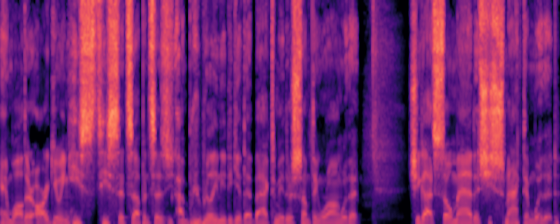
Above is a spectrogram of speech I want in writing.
And while they're arguing, he he sits up and says, "You really need to give that back to me. There's something wrong with it." She got so mad that she smacked him with it,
